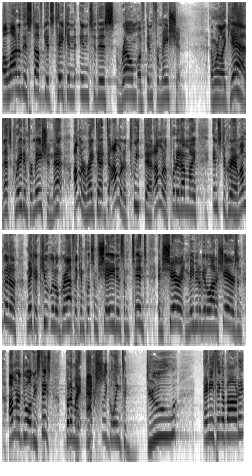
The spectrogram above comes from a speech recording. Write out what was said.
a lot of this stuff gets taken into this realm of information. And we're like, yeah, that's great information. That I'm going to write that. I'm going to tweet that. I'm going to put it on my Instagram. I'm going to make a cute little graphic and put some shade and some tint and share it, and maybe it'll get a lot of shares. And I'm going to do all these things. But am I actually going to do anything about it?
